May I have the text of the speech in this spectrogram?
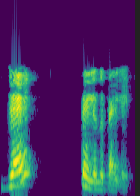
జై తెలుగు తల్లి.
